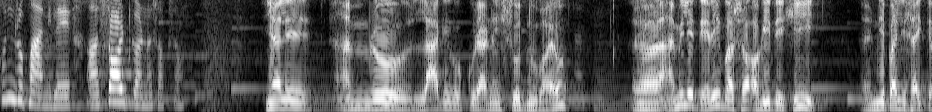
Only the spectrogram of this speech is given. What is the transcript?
कुन रूपमा हामीले सर्ट गर्न सक्छौँ? यहाँले हाम्रो लागेको कुरा नै सोध्नुभयो र हामीले धेरै वर्ष अघिदेखि नेपाली साहित्य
